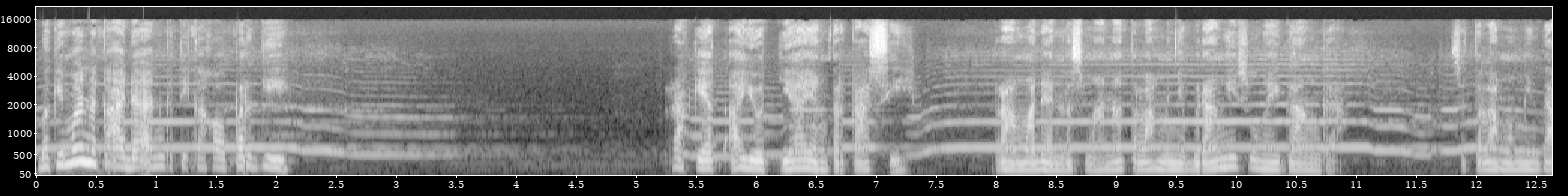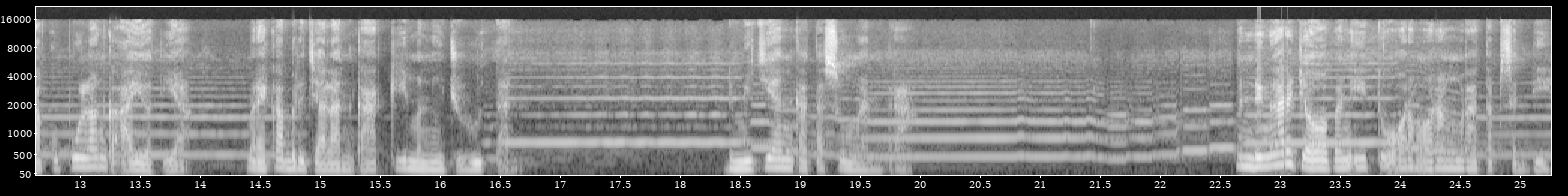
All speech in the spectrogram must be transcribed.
Bagaimana keadaan ketika kau pergi? Rakyat Ayodhya yang terkasih, Rama dan Lesmana telah menyeberangi sungai Gangga. Setelah memintaku pulang ke Ayodhya, mereka berjalan kaki menuju hutan. Demikian kata Sumantra. Mendengar jawaban itu orang-orang meratap sedih.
